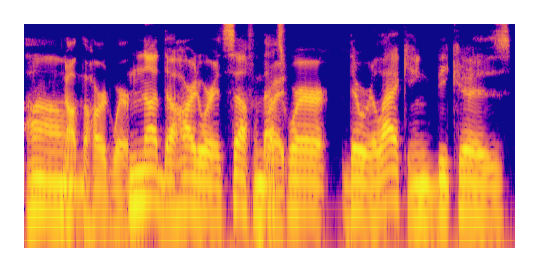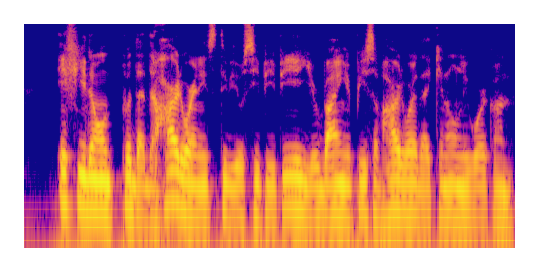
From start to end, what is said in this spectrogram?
um, Not the hardware. not the hardware itself, and that's Right. where they were lacking because if you don't put that the hardware needs to be OCPP, you're buying a piece of hardware that can only work on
